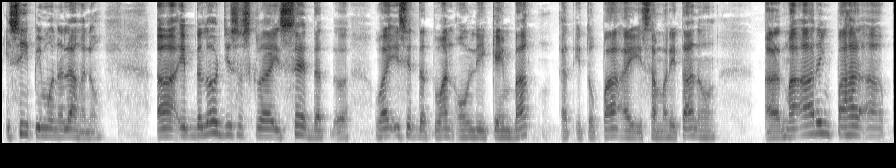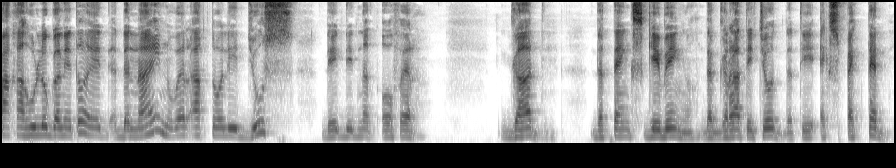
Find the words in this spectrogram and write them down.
Isipin mo na lang, ano? Ah, if the Lord Jesus Christ said that, uh, why is it that one only came back at ito pa ay Samaritano, at maaring pa, ah, pakahulugan ito, eh, the nine were actually Jews. They did not offer God the thanksgiving, the gratitude that He expected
